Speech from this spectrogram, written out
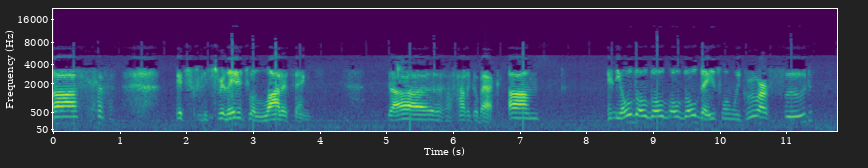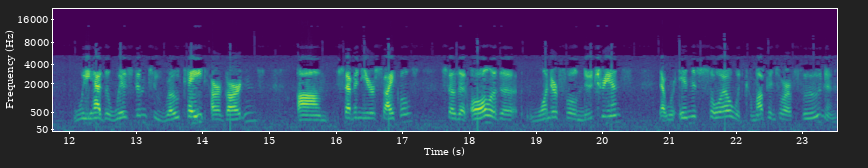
Uh, it's it's related to a lot of things. Uh, how to go back? Um, in the old, old, old, old, old days, when we grew our food, we had the wisdom to rotate our gardens, um, seven-year cycles, so that all of the wonderful nutrients that were in the soil would come up into our food, and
